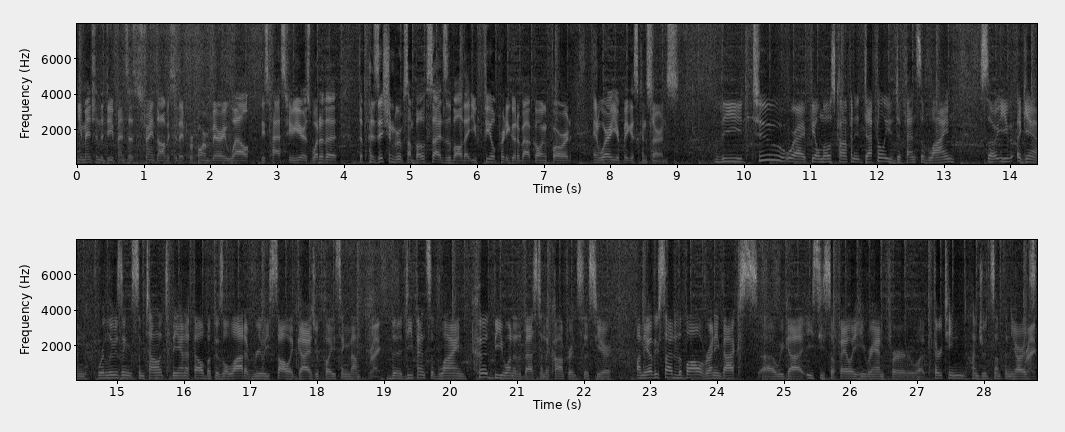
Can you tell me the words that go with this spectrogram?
You mentioned the defense as a strength. Obviously, they've performed very well these past few years. What are the, the position groups on both sides of the ball that you feel pretty good about going forward, and where are your biggest concerns? The two where I feel most confident, definitely the defensive line. So again, we're losing some talent to the NFL, but there's a lot of really solid guys replacing them. Right. The defensive line could be one of the best in the conference this year. On the other side of the ball, running backs, uh, we got Isi Sofele. He ran for what 1,300 something yards right.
